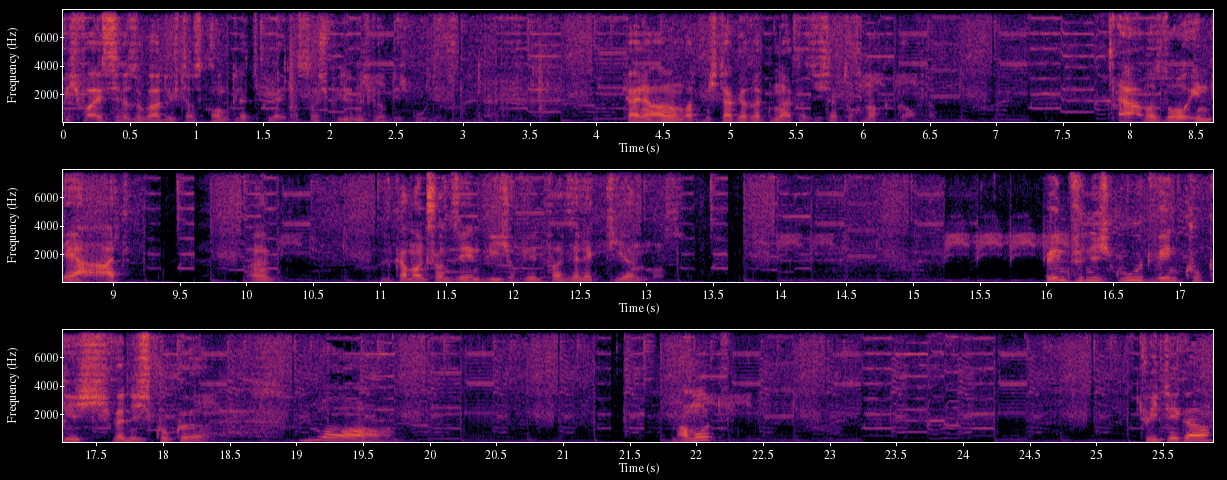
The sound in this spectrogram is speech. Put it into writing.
ich weiß ja sogar durch das Gronk Let's Play, dass das Spiel nicht wirklich gut ist. Keine Ahnung, was mich da geritten hat, dass ich das doch noch gekauft habe. Ja, aber so in der Art ne, kann man schon sehen, wie ich auf jeden Fall selektieren muss. Wen finde ich gut, wen gucke ich, wenn ich gucke? Ja. Mammut. Street Digger.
